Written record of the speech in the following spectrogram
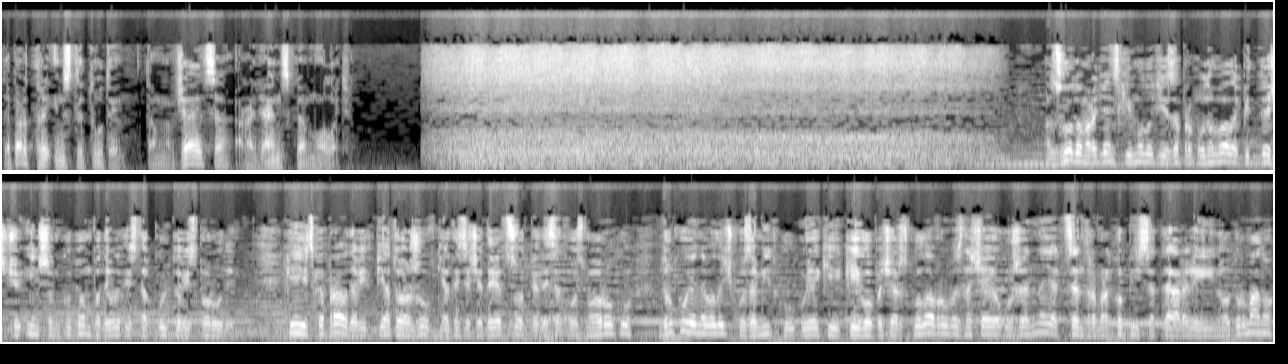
тепер три інститути. Там навчається радянська молодь. Згодом радянській молоді запропонували під дещо іншим кутом подивитись на культові споруди. Київська правда від 5 жовтня 1958 року друкує невеличку замітку, у якій Києво-Печерську лавру визначає уже не як центр мракобісся та релігійного дурману,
